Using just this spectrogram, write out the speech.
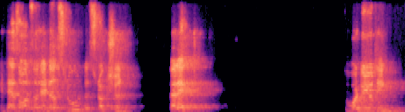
it has also led us to destruction. Correct? What do you think?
